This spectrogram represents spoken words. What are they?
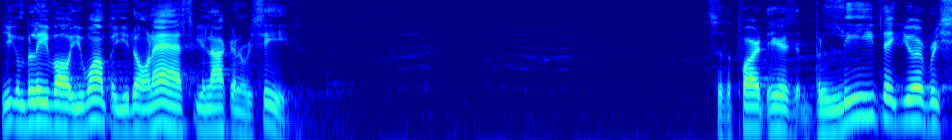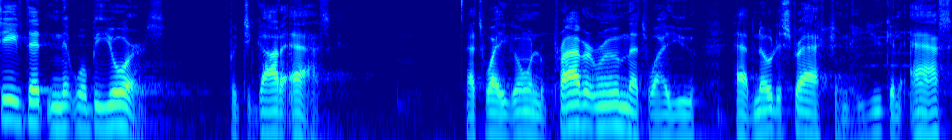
You can believe all you want, but you don't ask, you're not going to receive. So the part here is believe that you have received it and it will be yours. But you got to ask. That's why you go in the private room. That's why you have no distraction. You can ask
